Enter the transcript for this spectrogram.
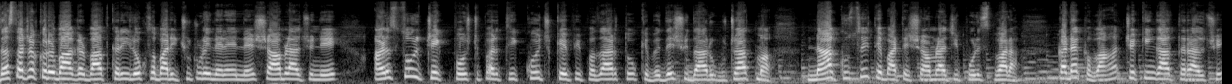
દસતા ચક્કરોમાં આગળ વાત કરી લોકસભાની ચૂંટણીને લઈને શામળાજીને અણસોલ ચેકપોસ્ટ પરથી જ કેફી પદાર્થો કે વિદેશી દારૂ ગુજરાતમાં ના ઘૂસે તે માટે શામળાજી પોલીસ દ્વારા કડક વાહન ચેકિંગ હાથ ધરાયું છે.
